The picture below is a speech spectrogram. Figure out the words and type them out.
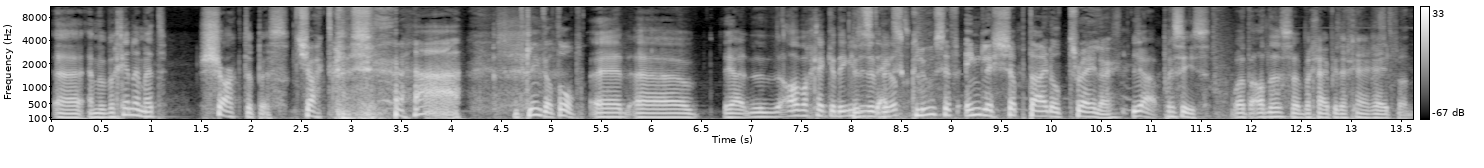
En we beginnen met Sharktopus. Sharktopus. Het klinkt al top. En eh, ja, allemaal gekke dingetjes in beeld. exclusive English subtitled trailer. Ja, precies. Want anders eh, begrijp je er geen reet van.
